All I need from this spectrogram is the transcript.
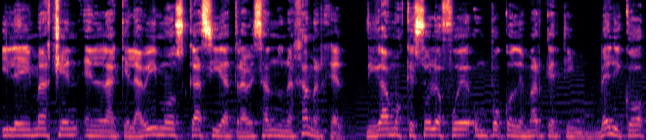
y la imagen en la que la vimos casi atravesando una Hammerhead. Digamos que solo fue un poco de marketing bélico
